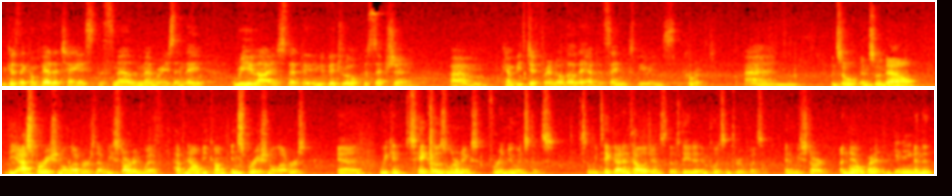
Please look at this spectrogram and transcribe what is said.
because they compare the taste, the smell, the memories, and they realize that the individual perception um, can be different although they have the same experience. Correct. And And so, and so now, the aspirational levers that we started with have now become inspirational levers, and we can take those learnings for a new instance. So we take that intelligence, those data inputs and throughputs, and we start anew. over at the beginning, And then,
